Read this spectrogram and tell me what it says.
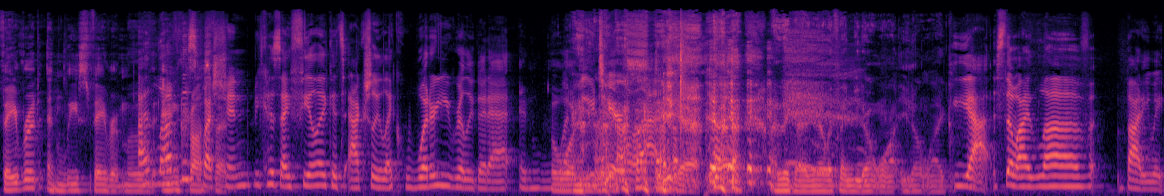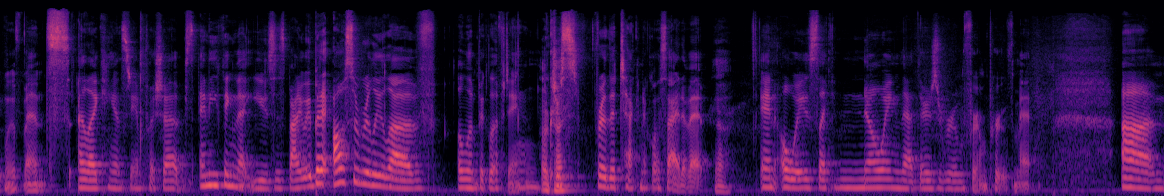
favorite and least favorite move I love in this CrossFit? question because I feel like it's actually like, what are you really good at and what, what are are you you terrible at? yeah, yeah. I think I know a thing you don't want, you don't like. Yeah, so I love body weight movements. I like handstand push-ups, anything that uses body weight. But I also really love Olympic lifting, Okay. just for the technical side of it. Yeah. And always like knowing that there's room for improvement. Um,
